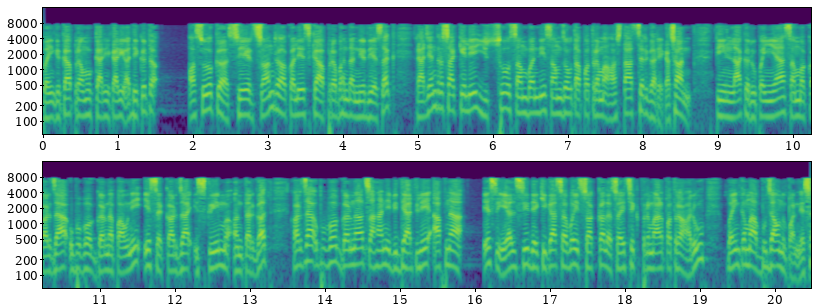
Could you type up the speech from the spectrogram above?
बैंकका प्रमुख कार्यकारी अधिकृत अशोक शेरचन्द र कलेजका प्रबन्ध निर्देशक राजेन्द्र साक्यले सो सम्बन्धी सम्झौता पत्रमा हस्ताक्षर गरेका छन्। तीन लाख रूपियाँसम्म कर्जा उपभोग गर्न पाउने यस कर्जा स्किम अन्तर्गत कर्जा उपभोग गर्न चाहने विद्यार्थीले आफ्ना एसएलसीदेखिका सबै सक्कल शैक्षिक प्रमाणपत्रहरू बैंकमा बुझाउनु पर्नेछ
